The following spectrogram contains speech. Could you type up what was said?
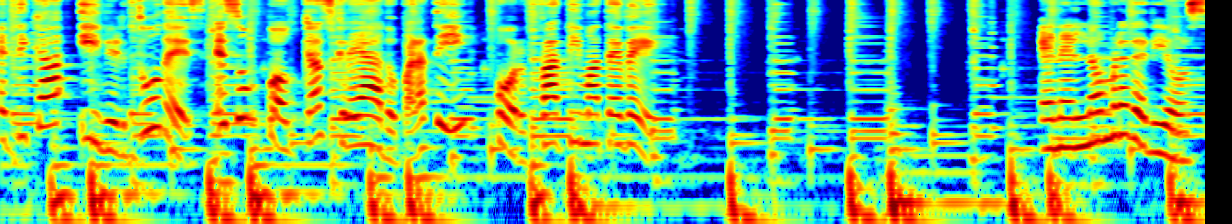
Ética y Virtudes es un podcast creado para ti por Fátima TV. En el nombre de Dios,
